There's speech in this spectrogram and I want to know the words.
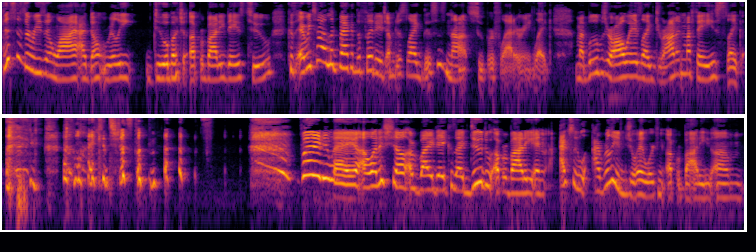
This is the reason why I don't really do a bunch of upper body days too because every time i look back at the footage i'm just like this is not super flattering like my boobs are always like drowning in my face like like it's just a mess but anyway, I want to show upper body day because I do do upper body, and actually, I really enjoy working upper body. Um,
